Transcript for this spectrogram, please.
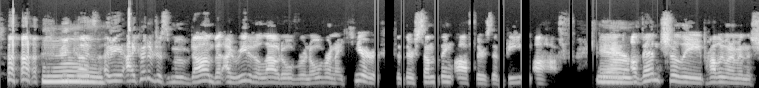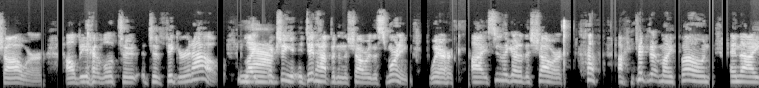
because mm. I mean I could have just moved on, but I read it aloud over and over, and I hear that there's something off. There's a beat off and yeah. eventually probably when i'm in the shower i'll be able to to figure it out yeah. like actually it did happen in the shower this morning where I, as soon as i got out of the shower i picked up my phone and i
